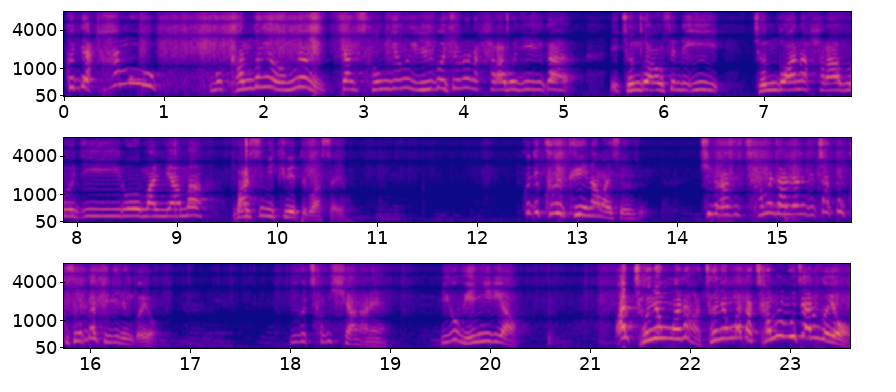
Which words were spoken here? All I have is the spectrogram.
근데 아무 뭐 감동이 없는 그냥 성경을 읽어주는 할아버지가 전도하고 있었는데 이 전도하는 할아버지로 말미암아 말씀이 귀에 들어왔어요. 근데 그게 귀에 남아 있어요. 집에 가서 잠을 자려는데 자꾸 그 소리가 들리는 거예요. 이거 참 희한하네. 이거 웬일이야? 아 저녁마다 저녁마다 잠을 못 자는 거예요.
